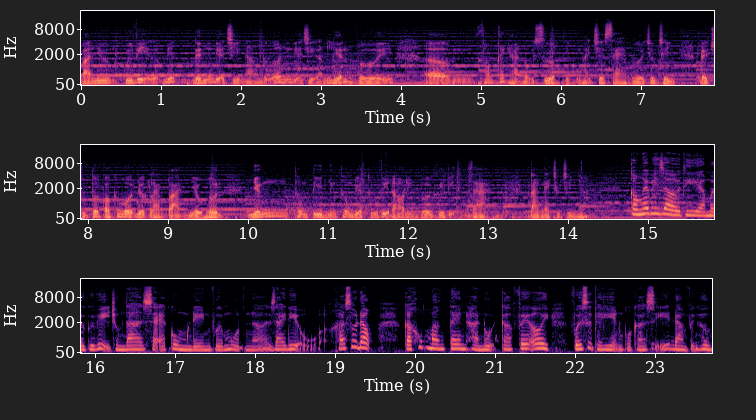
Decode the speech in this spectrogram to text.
và như quý vị biết đến những địa chỉ nào nữa những địa chỉ gắn liền với uh, phong cách Hà Nội xưa thì cũng hãy chia sẻ với chương trình để chúng tôi có cơ hội được lan tỏa nhiều hơn những thông tin những thông điệp thú vị đó đến với quý vị thính giả đang nghe chương trình nhé. Còn ngay bây giờ thì à, mời quý vị chúng ta sẽ cùng đến với một à, giai điệu khá sôi động, ca khúc mang tên Hà Nội cà phê ơi với sự thể hiện của ca sĩ Đàm Vĩnh Hưng.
